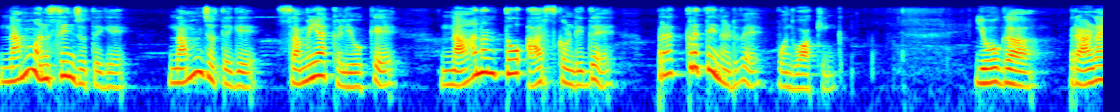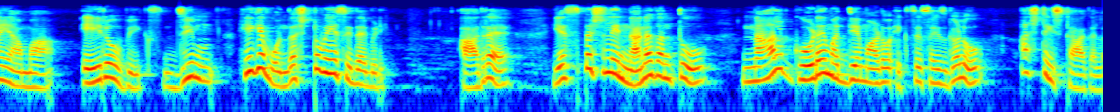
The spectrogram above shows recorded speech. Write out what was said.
ನಮ್ಮ ಮನಸ್ಸಿನ ಜೊತೆಗೆ ನಮ್ಮ ಜೊತೆಗೆ ಸಮಯ ಕಳೆಯೋಕ್ಕೆ ನಾನಂತೂ ಆರಿಸ್ಕೊಂಡಿದ್ದೆ ಪ್ರಕೃತಿ ನಡುವೆ ಒಂದು walking. Yoga, pranayama, aerobics, gym ಹೀಗೆ ಒಂದಷ್ಟು ವೇಸ್ ಇದೆ ಬಿಡಿ. ಆದರೆ ಎಸ್ಪೆಷಲಿ ನನಗಂತೂ ನಾಲ್ಕು ಗೋಡೆ ಮಧ್ಯೆ ಮಾಡೋ ಎಕ್ಸಸೈಸ್ಗಳು ಅಷ್ಟು ಇಷ್ಟ ಆಗಲ್ಲ.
